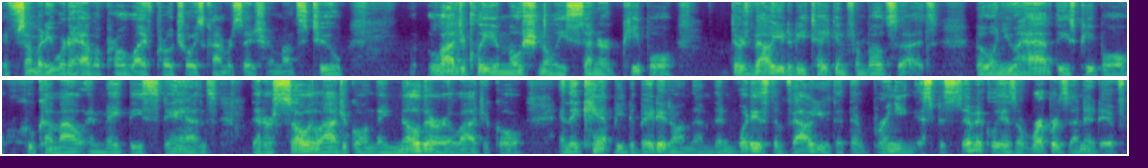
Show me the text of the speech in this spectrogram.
if somebody were to have a pro-life, pro-choice conversation amongst two logically, emotionally centered people, there's value to be taken from both sides. But when you have these people who come out and make these stands that are so illogical and they know they're illogical and they can't be debated on them, then what is the value that they're bringing specifically as a representative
